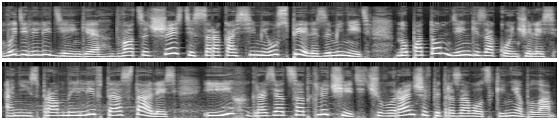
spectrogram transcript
Выделили деньги. 26 из 47 успели заменить. Но потом деньги закончились, а неисправные лифты остались. И их грозятся отключить, чего раньше в Петрозаводске не было.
